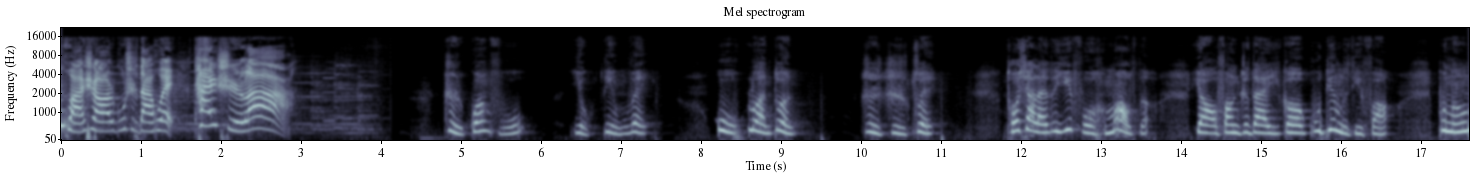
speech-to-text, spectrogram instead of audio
中华少儿故事大会开始啦！置冠服有定位，勿乱顿，致治罪。脱下来的衣服和帽子要放置在一个固定的地方，不能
